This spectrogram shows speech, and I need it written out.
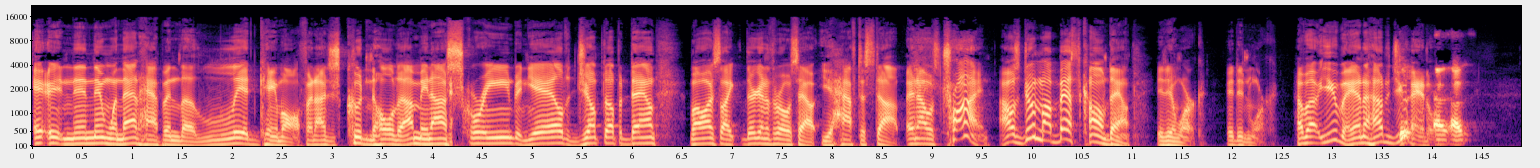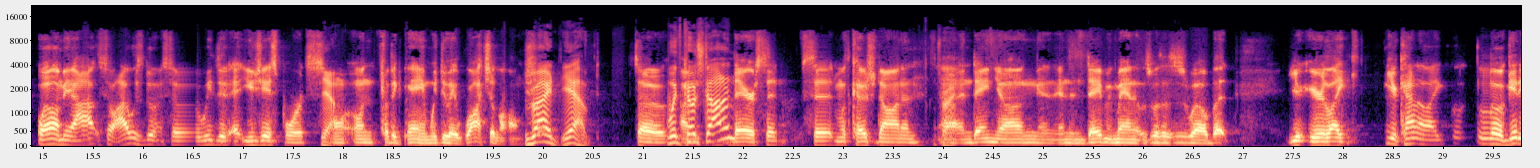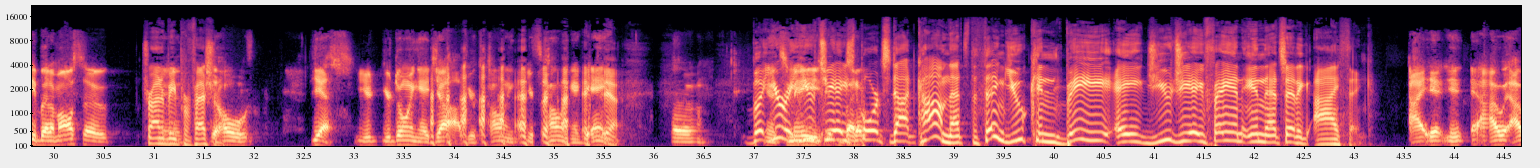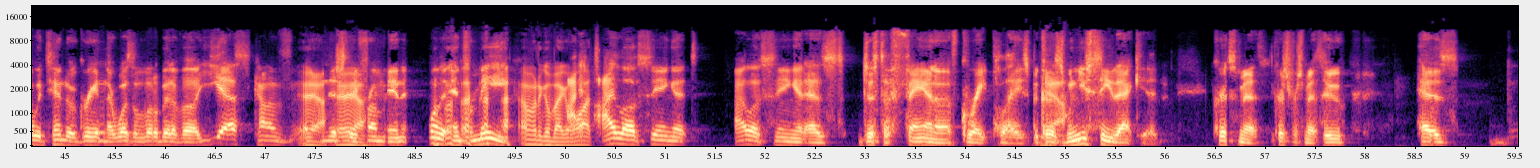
And then, then when that happened, the lid came off and I just couldn't hold it. I mean, I screamed and yelled and jumped up and down. My wife's like, They're going to throw us out. You have to stop. And I was trying, I was doing my best to calm down. It didn't work. It didn't work. How about you, man? How did you handle it? Well, I mean, I, so I was doing so we do at UGA Sports yeah. on, on, for the game. We do a watch along. Right. Yeah. So with Coach I'm Donnan, there sitting sitting with Coach Donnan right. uh, and Dane Young and, and then Dave McMahon that was with us as well. But you're, you're like you're kind of like a little giddy, but I'm also trying to be know, the professional. Whole, yes, you're you're doing a job. You're calling you're calling a game. Yeah. So, But you you're at me, UGAsports.com. That's the thing. You can be a UGA fan in that setting, I think. I, it, I, I would tend to agree, and there was a little bit of a yes, kind of Yeah, initially yeah. from me. And, and for me, I'm going to go back and watch. I love seeing it. I love seeing it as just a fan of great plays because Yeah. when you see that kid, Chris Smith, Christopher Smith, who has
